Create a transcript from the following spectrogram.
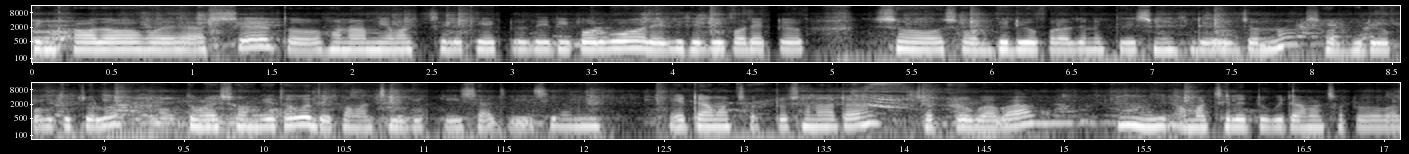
টিফিন খাওয়া দাওয়া হয়ে আসছে তো এখন আমি আমার ছেলেকে একটু রেডি করব রেডি সেডি করে একটু শর্ট ভিডিও করার জন্য ক্রিসমাস ডের জন্য শর্ট ভিডিও করব। তো চলো তোমরা সঙ্গে থাকো দেখো আমার ছেলেকে কী সাজিয়েছি আমি। এটা আমার ছোট্ট সোনাটা ছোট্ট বাবা। আমার ছেলের টুপিটা আমার ছোট বাবার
